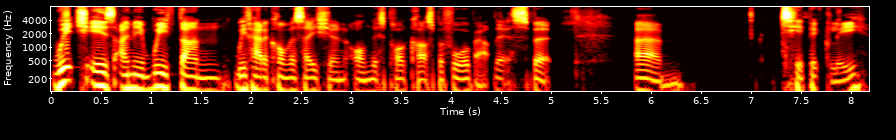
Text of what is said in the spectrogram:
which is i mean we've done we've had a conversation on this podcast before about this but um typically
